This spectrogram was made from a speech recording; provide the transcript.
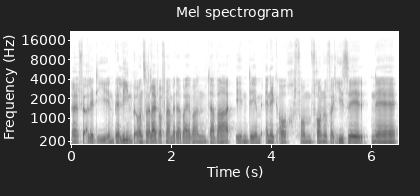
äh, für alle, die in Berlin bei unserer Live-Aufnahme dabei waren. Da war in dem ENIC auch vom Fraunhofer ISE eine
